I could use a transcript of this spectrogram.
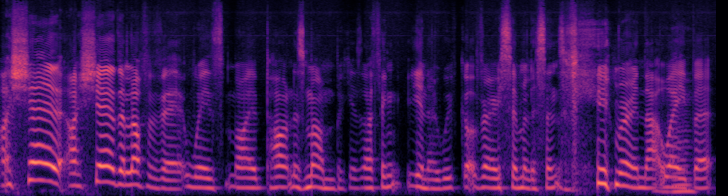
I share I share the love of it with my partner's mum because I think you know we've got a very similar sense of humour in that way, mm-hmm. but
